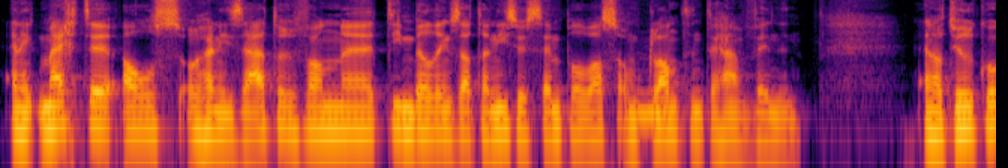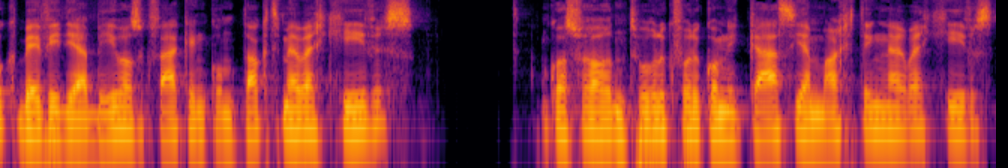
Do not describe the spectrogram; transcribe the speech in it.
En ik merkte als organisator van uh, teambuildings dat dat niet zo simpel was om mm -hmm. klanten te gaan vinden. En natuurlijk ook bij VDAB was ik vaak in contact met werkgevers. Ik was verantwoordelijk voor de communicatie en marketing naar werkgevers.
